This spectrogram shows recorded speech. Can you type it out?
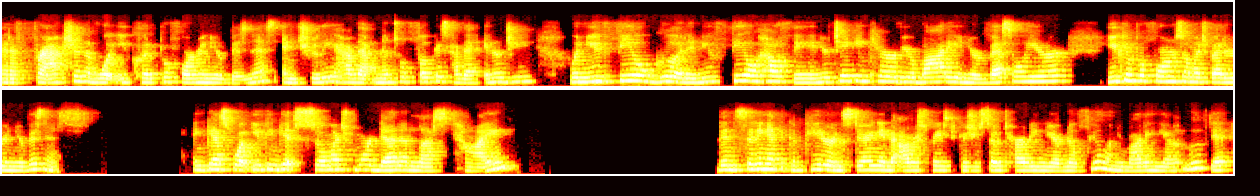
at a fraction of what you could perform in your business and truly have that mental focus, have that energy, when you feel good and you feel healthy and you're taking care of your body and your vessel here, you can perform so much better in your business. And guess what? You can get so much more done in less time than sitting at the computer and staring into outer space because you're so tired and you have no fuel in your body and you haven't moved it.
